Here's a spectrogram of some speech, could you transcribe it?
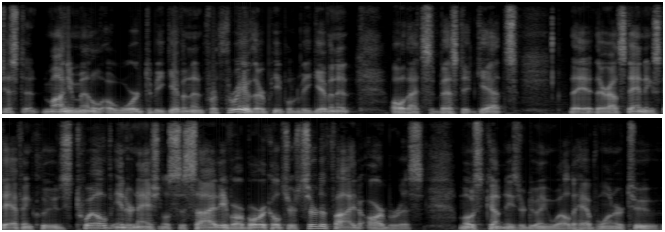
just a monumental award to be given, and for three of their people to be given it, oh, that's the best it gets. They, their outstanding staff includes 12 International Society of Arboriculture certified arborists. Most companies are doing well to have one or two.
